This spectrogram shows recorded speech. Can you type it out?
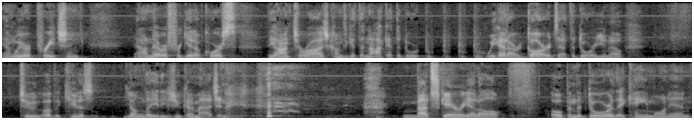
And we were preaching. And I'll never forget, of course, the entourage comes to get the knock at the door. We had our guards at the door, you know. Two of the cutest young ladies you can imagine. Not scary at all. Opened the door, they came on in.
